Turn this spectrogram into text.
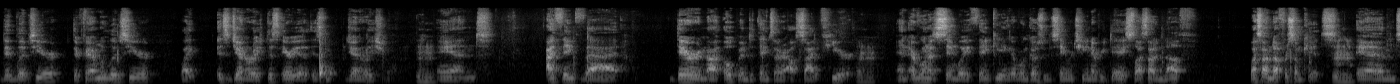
they lived here, their family lives here. Like it's generation. This area is generational, Mhm. and I think that they're not open to things that are outside of here Mhm. and everyone has the same way of thinking. Everyone goes through the same routine every day, so that's not enough. That's not enough for some kids, Mhm. and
